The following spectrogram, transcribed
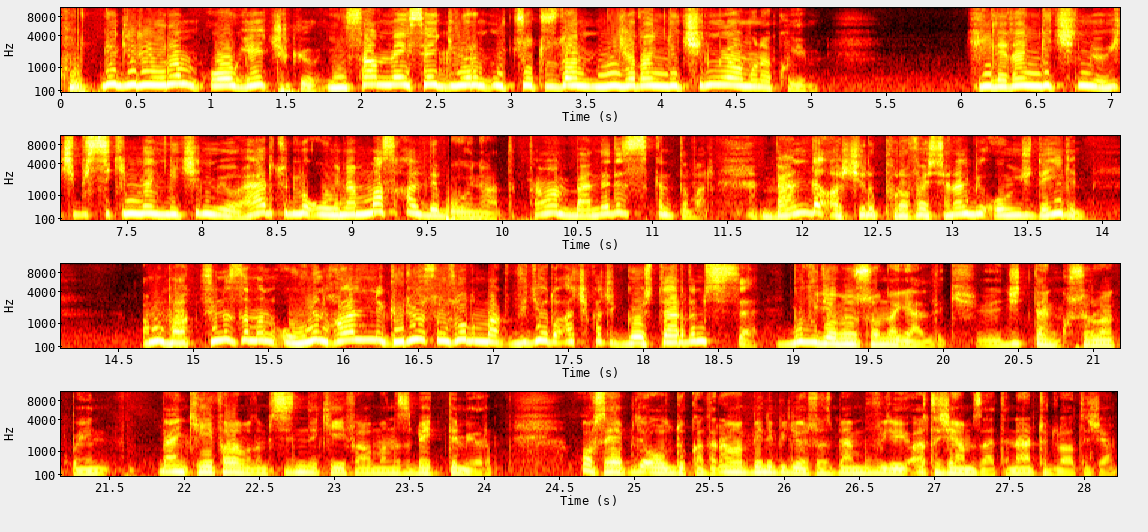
Kurtlu giriyorum OG çıkıyor. İnsan vs giriyorum 330'dan ninja'dan geçilmiyor amına koyayım. Hileden geçilmiyor. Hiçbir sikimden geçilmiyor. Her türlü oynanmaz halde bu oyun artık. Tamam bende de sıkıntı var. Ben de aşırı profesyonel bir oyuncu değilim. Ama baktığınız zaman oyunun halini görüyorsunuz oğlum bak videoda açık açık gösterdim size. Bu videomuzun sonuna geldik. Ee, Cidden kusura bakmayın. Ben keyif alamadım. Sizin de keyif almanızı beklemiyorum. O sebeple olduğu kadar ama beni biliyorsunuz ben bu videoyu atacağım zaten. Her türlü atacağım.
